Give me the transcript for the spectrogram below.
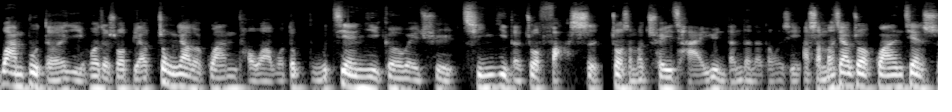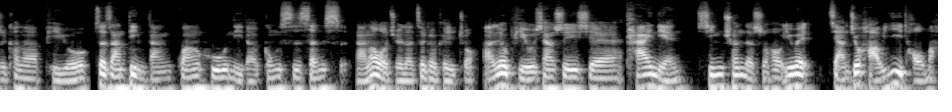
万不得已或者说比较重要的关头啊，我都不建议各位去轻易的做法事，做什么催财运等等的东西啊。什么叫做关键时刻呢？比如这张订单关乎你的公司生死啊，那我觉得这个可以做啊。又比如像是一些开年新春的时候，因为讲究好意头嘛，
